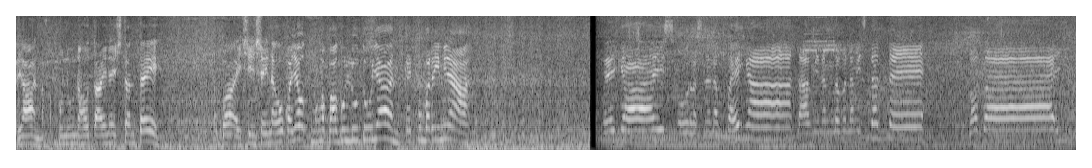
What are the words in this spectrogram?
Ayan, nakapuno na ho tayo na istante. Aba, isinsay na ho kayo. Mga bagong luto yan. Kahit kung marini na. Okay guys, oras na ng pahinga. Dami ng laman ng istante. Bye-bye!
